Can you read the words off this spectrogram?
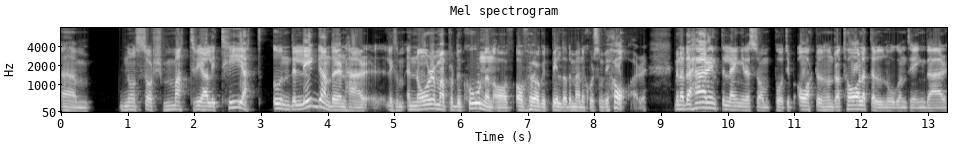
um, någon sorts materialitet underliggande den här liksom, enorma produktionen av, av högutbildade människor som vi har. Men det här är inte längre som på typ 1800-talet eller någonting där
